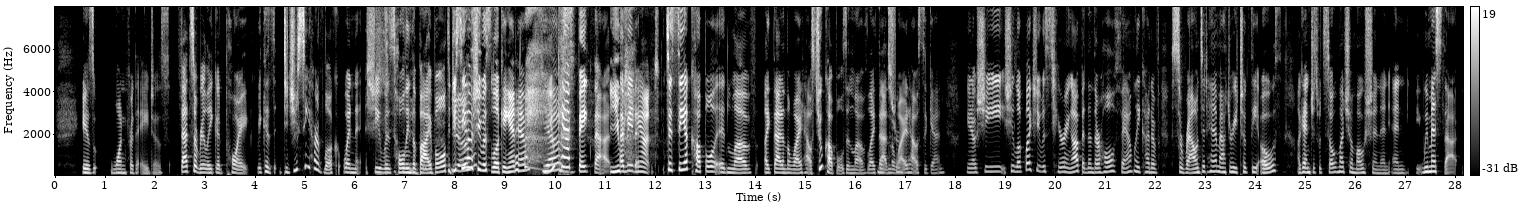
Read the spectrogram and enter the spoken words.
is one for the ages. That's a really good point because did you see her look when she was holding the Bible? Did you yes. see how she was looking at him? Yes. You can't fake that. You I mean, can't. To see a couple in love like that in the White House, two couples in love like that That's in the true. White House again. You know, she she looked like she was tearing up and then their whole family kind of surrounded him after he took the oath. Again, just with so much emotion and and we missed that.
